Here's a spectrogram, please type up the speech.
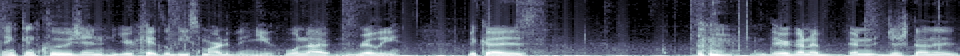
in conclusion, your kids will be smarter than you. Well, not really, because they're gonna, they're just gonna,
